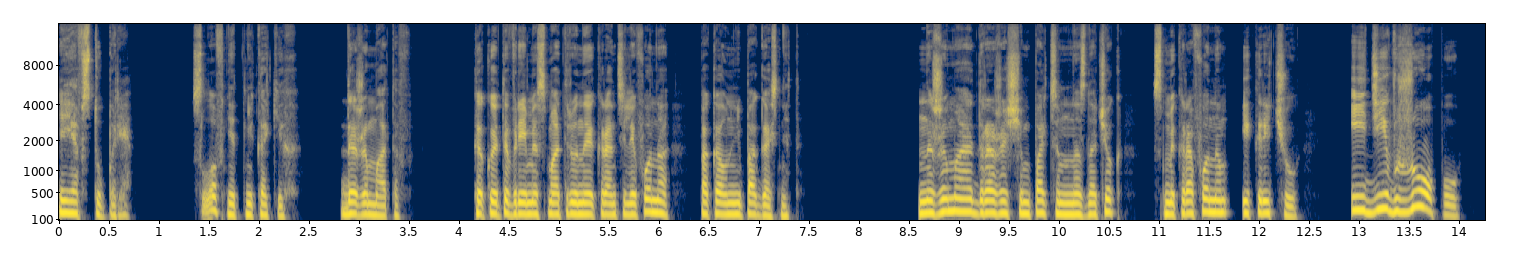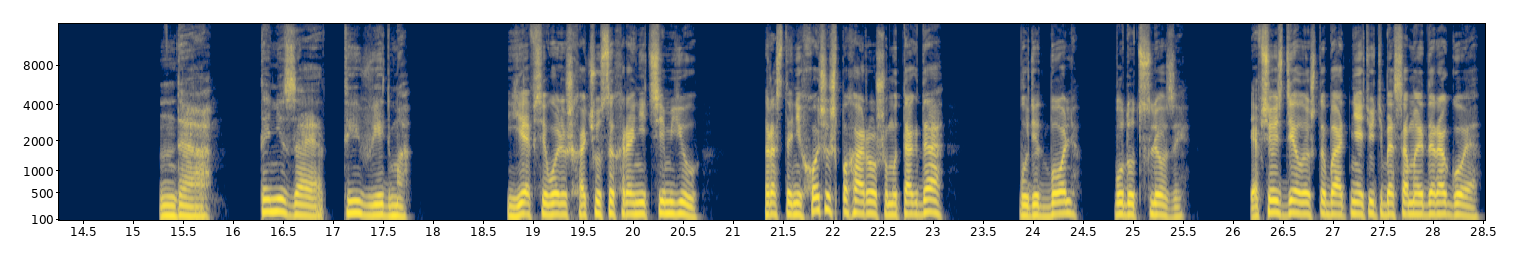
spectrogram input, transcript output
И я в ступоре. Слов нет никаких, даже матов. Какое-то время смотрю на экран телефона, пока он не погаснет. Нажимаю дрожащим пальцем на значок с микрофоном и кричу «Иди в жопу!» «Да, ты не зая, ты ведьма. Я всего лишь хочу сохранить семью. Раз ты не хочешь по-хорошему, тогда будет боль, будут слезы. Я все сделаю, чтобы отнять у тебя самое дорогое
